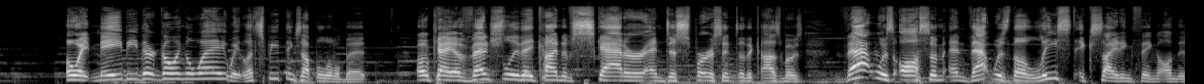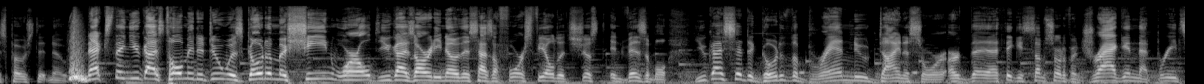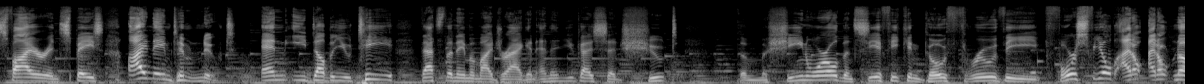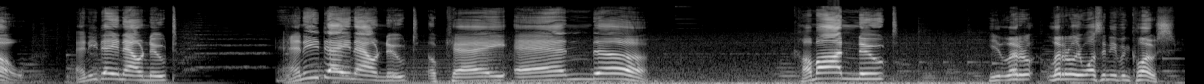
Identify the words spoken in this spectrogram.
Oh, wait, maybe they're going away? Wait, let's speed things up a little bit. Okay, eventually they kind of scatter and disperse into the cosmos. That was awesome, and that was the least exciting thing on this post-it note. Next thing you guys told me to do was go to Machine World. You guys already know this has a force field. It's just invisible. You guys said to go to the brand new dinosaur, or the, I think he's some sort of a dragon that breathes fire in space. I named him Newt. N-E-W-T. That's the name of my dragon. And then you guys said shoot the machine world and see if he can go through the force field? I don't I don't know. Any day now, Newt. Any day now, Newt. Okay, and uh Come on, Newt. He literally literally wasn't even close.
